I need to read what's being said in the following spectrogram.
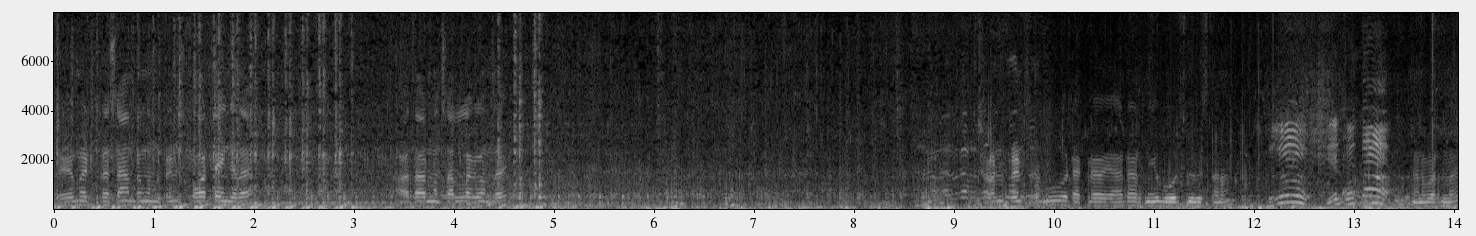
క్లైమేట్ ప్రశాంతంగా ఉంది ఫ్రెండ్స్ స్పాట్ టైం కదా. వాతావరణం చల్లగా ఉంది. చూడండి ఫ్రెండ్స్ అక్కడ ఆటాడుతుంది బోట్ చూపిస్తాను. కనబడుతుందా?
